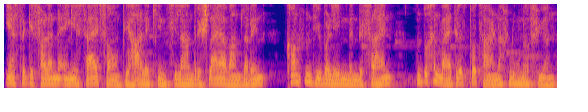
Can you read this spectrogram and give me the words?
Erst der gefallene Engel Seifer und die Harlekin Silandri Schleierwandlerin konnten die Überlebenden befreien und durch ein weiteres Portal nach Luna führen.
